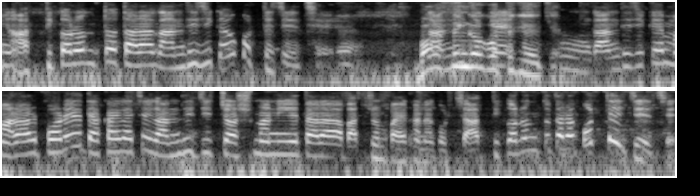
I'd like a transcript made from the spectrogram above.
আত্মীকরণ তো তারা গান্ধীজিকেও করতে চেয়েছে। গান্ধীজিকে- হুম, গান্ধীজিকে মারার পরে দেখা গেছে গান্ধীজির চশমা নিয়ে তারা বাথরুম পায়খানা করছে। আত্মীকরণ তো তারা করতেই চেয়েছে।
